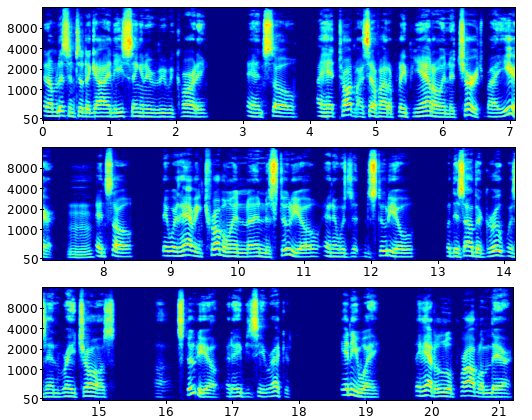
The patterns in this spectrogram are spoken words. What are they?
And I'm listening to the guy and he's singing and re-recording. And so I had taught myself how to play piano in the church by ear. Mm-hmm. And so they were having trouble in in the studio, and it was the studio for this other group was in Ray Charles' uh, studio at ABC Records. Anyway, they had a little problem there,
